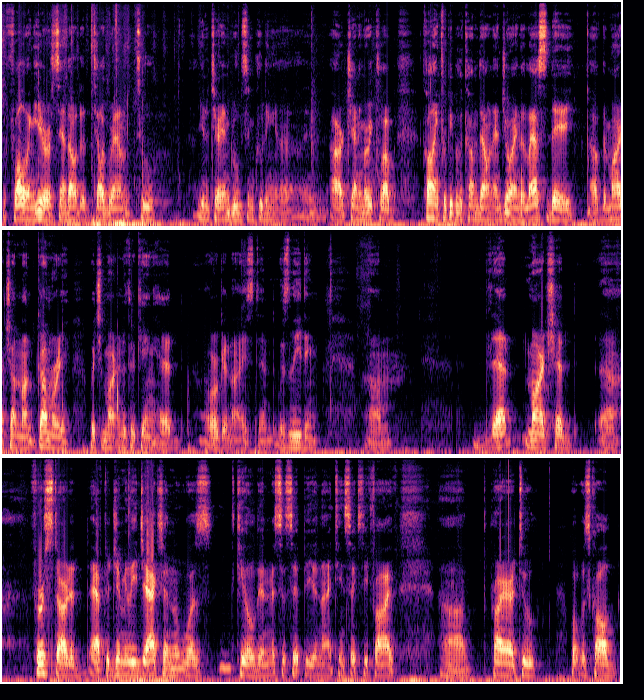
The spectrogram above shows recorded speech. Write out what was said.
the following year sent out a telegram to Unitarian groups, including uh, our Channing Murray Club, calling for people to come down and join the last day of the March on Montgomery, which Martin Luther King had organized and was leading. Um, that march had uh, first started after Jimmy Lee Jackson was killed in Mississippi in 1965, uh, prior to what was called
